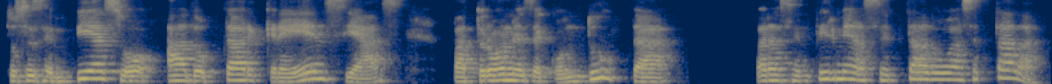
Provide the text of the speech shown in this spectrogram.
Entonces empiezo a adoptar creencias, patrones de conducta para sentirme aceptado o aceptada.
